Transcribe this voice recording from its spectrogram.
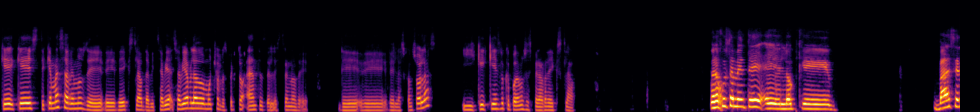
¿Qué, qué, este, ¿qué más sabemos de, de, de xCloud, David? Se había, se había hablado mucho al respecto antes del estreno de, de, las consolas. ¿Y qué, qué es lo que podemos esperar de xCloud? Bueno, justamente eh, lo que va a hacer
